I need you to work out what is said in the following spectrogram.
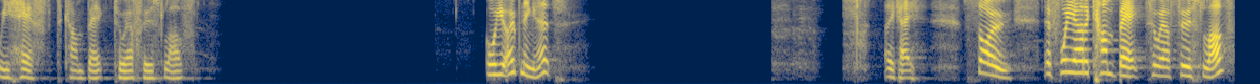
we have to come back to our first love. Are you opening it? Okay. So, if we are to come back to our first love,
